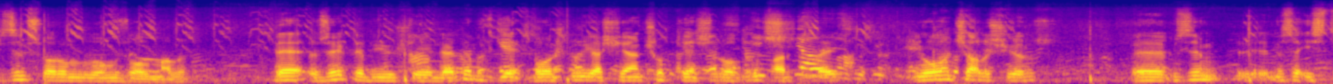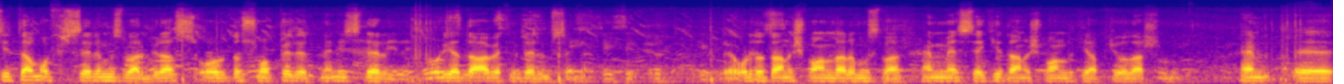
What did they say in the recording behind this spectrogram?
bizim sorumluluğumuz olmalı. Ve özellikle büyük şehirlerde bu boşluğu yaşayan çok gençler olduğunu farkındayız. Yoğun çalışıyoruz. Ee, bizim e, mesela istihdam ofislerimiz var. Biraz orada sohbet etmeni isterim. Oraya davet edelim seni. Orada danışmanlarımız var. Hem mesleki danışmanlık yapıyorlar. Hem e,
